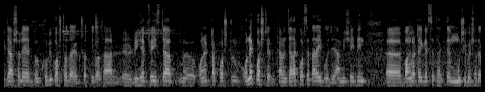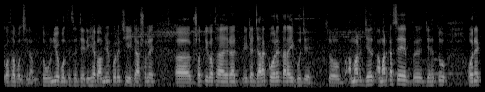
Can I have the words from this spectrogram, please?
এটা আসলে খুবই কষ্টদায়ক, সত্যি কথা। আর রিহেব ফেজটা অনেকটা কষ্ট, অনেক কষ্টের। কারণ যারা করছে তারাই বোঝে। আমি সেই দিন বাংলা টাইগার্সে থাকতে মুশিবের সাথে কথা বলছিলাম। তো উনিও বলতেছে যে রিহেব আমিও করেছি। এটা আসলে সত্যি কথা, এরা, এটা যারা করে তারাই বোঝে। তো আমার যে আমার কাছে যেহেতু অনেক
